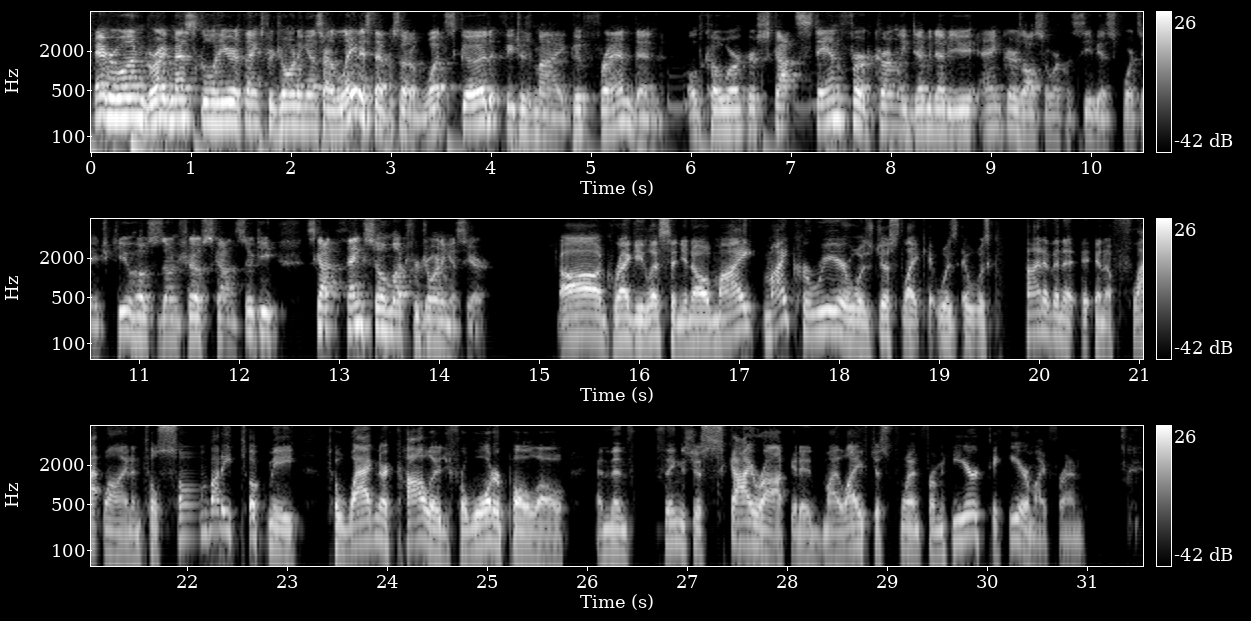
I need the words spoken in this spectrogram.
Hey everyone, Greg Meskel here. Thanks for joining us. Our latest episode of What's Good features my good friend and old coworker Scott Stanford, currently WWE anchors, also work with CBS Sports HQ, hosts his own show, Scott and Suki. Scott, thanks so much for joining us here. Oh, Greggy, listen, you know, my my career was just like it was it was kind of in a in a flat line until somebody took me to Wagner College for water polo and then things just skyrocketed. My life just went from here to here, my friend.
